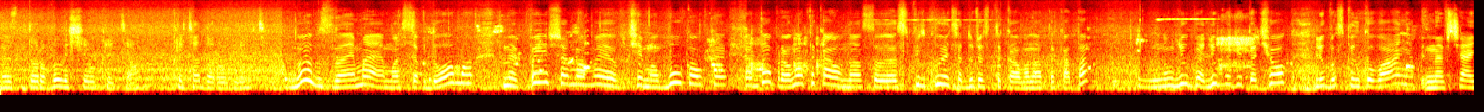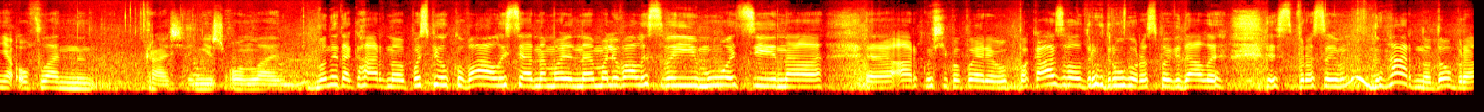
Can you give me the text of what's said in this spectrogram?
ми доробили ще укриття. Укриття дороблять. Ми займаємося вдома, ми пишемо, ми вчимо буковки. Добре, вона така у нас е, спілкується дуже така, вона така, так? Ну, любить, любить діточок, любить спілкування. навчання офлайн краще ніж онлайн. Вони так гарно поспілкувалися, намаль- намалювали свої емоції на е, аркуші паперів, показували друг другу, розповідали е, про свої ну, гарно, добре.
